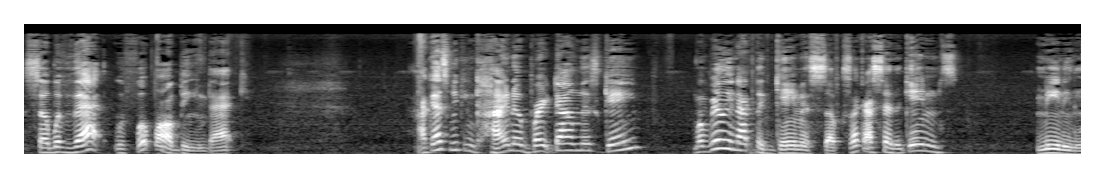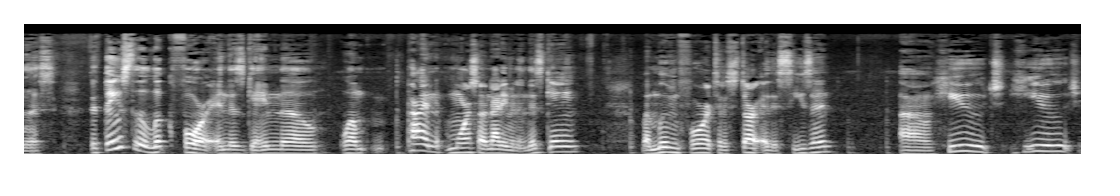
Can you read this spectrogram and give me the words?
so with that, with football being back, I guess we can kind of break down this game. Well, really not the game itself, because like I said, the game's meaningless. The things to look for in this game, though, well, probably more so not even in this game, but moving forward to the start of the season, um, huge, huge,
